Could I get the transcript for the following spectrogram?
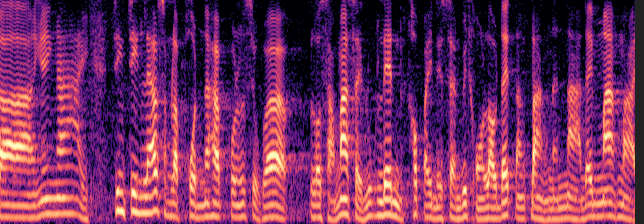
ดาง่าย ๆ จริง ๆ แล้วสำหรับพลนะครับพลรู้สึกว่าเราสามารถใส่ลูกเล่นเข้าไปในแซนด์วิชของเราได้ต่างๆ นานาได้มากมาย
